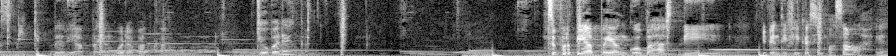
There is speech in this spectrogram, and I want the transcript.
sedikit dari apa yang gue dapatkan? Jawabannya enggak. Seperti apa yang gue bahas di identifikasi masalah ya.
